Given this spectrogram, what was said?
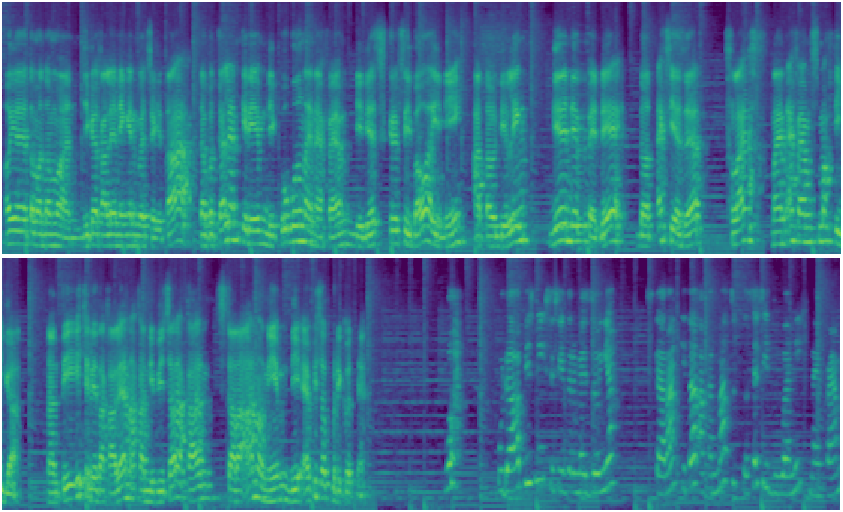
Oh ya teman-teman, jika kalian ingin bercerita, dapat kalian kirim di Kubul 9FM di deskripsi bawah ini atau di link gdpd.xyz slash 9FM Smoke 3. Nanti cerita kalian akan dibicarakan secara anonim di episode berikutnya. Wah, udah habis nih sesi intermezzonya. Sekarang kita akan masuk ke sesi 2 nih, 9FM.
